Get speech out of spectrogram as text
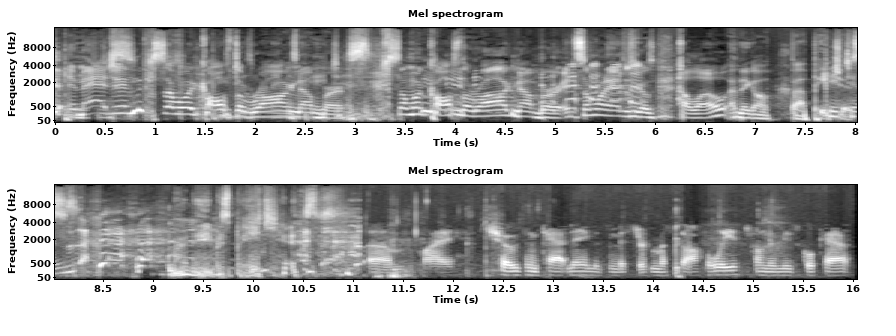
Imagine someone calls the wrong number. Someone calls the wrong number, and someone answers and goes, "Hello," and they go, uh, "Peaches." My name is Peaches. Um, my chosen cat name is Mr. Mistoffelees from the musical Cats.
